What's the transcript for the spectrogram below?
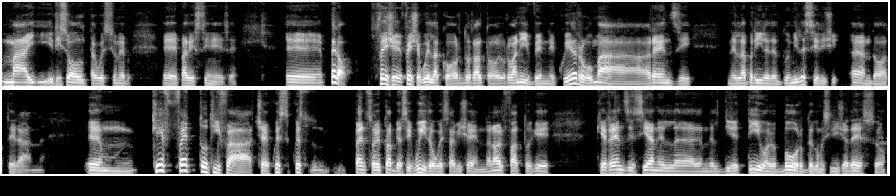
mai risolta questione eh, palestinese. Eh, però fece, fece quell'accordo, tra l'altro Rouhani venne qui a Roma, Renzi nell'aprile del 2016 andò a Teheran. Ehm, che effetto ti fa? Cioè, questo, questo, penso che tu abbia seguito questa vicenda, no? il fatto che, che Renzi sia nel, nel, direttivo, nel board, come si dice adesso,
